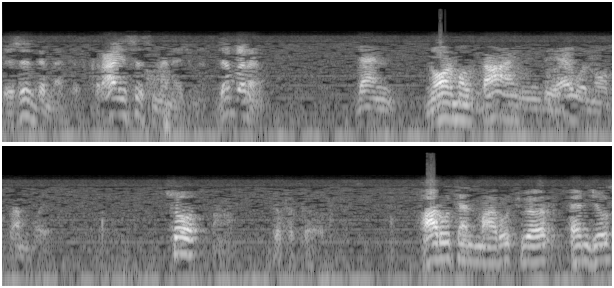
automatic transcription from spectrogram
This is the method. Crisis management. Different than normal time in the heaven or somewhere. So, difficult. Harut and Marut were angels,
